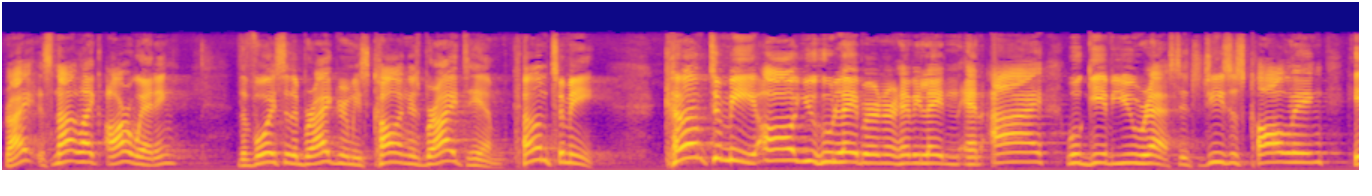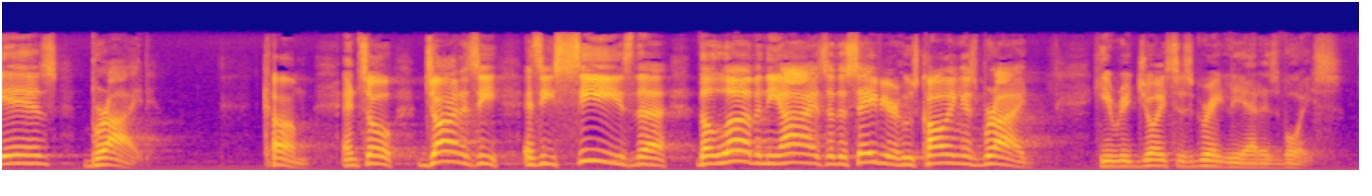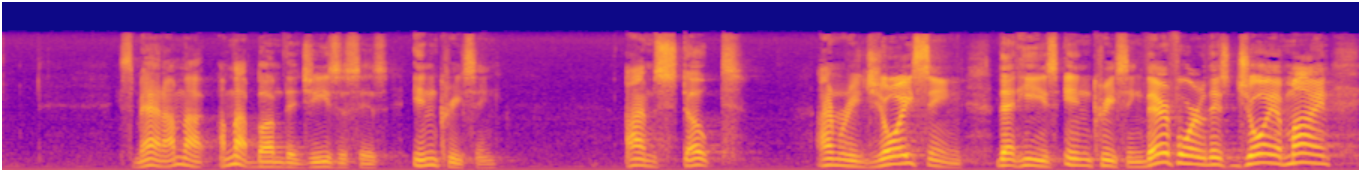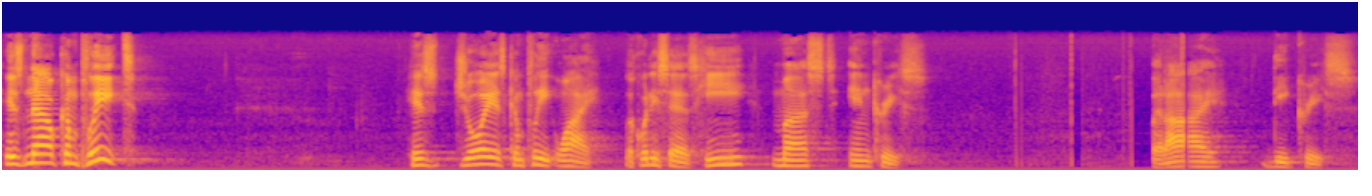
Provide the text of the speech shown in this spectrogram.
Right? It's not like our wedding. The voice of the bridegroom, he's calling his bride to him. Come to me. Come to me, all you who labor and are heavy laden, and I will give you rest. It's Jesus calling his bride. Come. And so John, as he as he sees the, the love in the eyes of the Savior who's calling his bride, he rejoices greatly at his voice. He says, Man, I'm not I'm not bummed that Jesus is increasing. I'm stoked. I'm rejoicing that he's increasing. Therefore, this joy of mine is now complete. His joy is complete. Why? Look what he says. He must increase, but I decrease.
